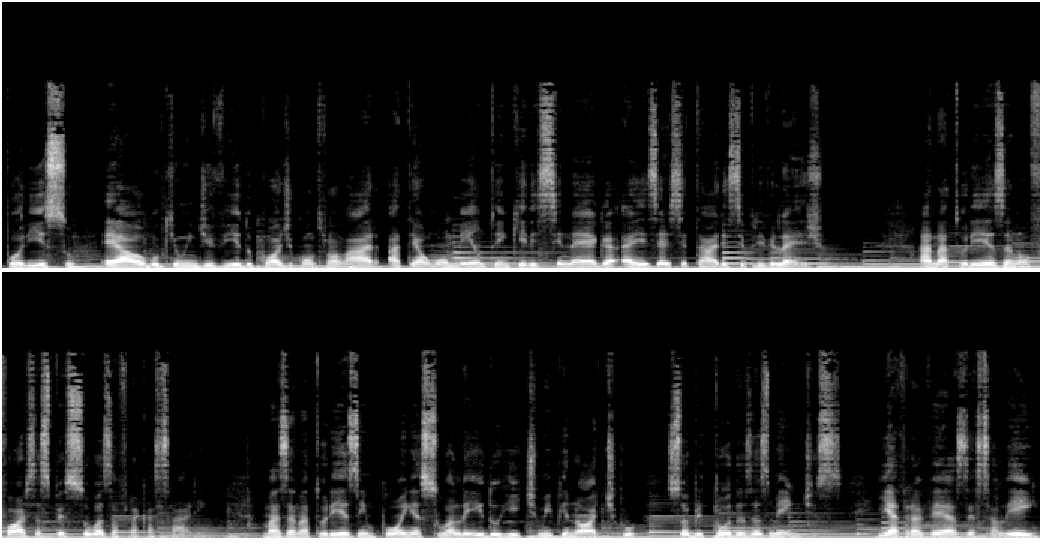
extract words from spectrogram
Por isso, é algo que um indivíduo pode controlar até o momento em que ele se nega a exercitar esse privilégio. A natureza não força as pessoas a fracassarem, mas a natureza impõe a sua lei do ritmo hipnótico sobre todas as mentes, e através dessa lei,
